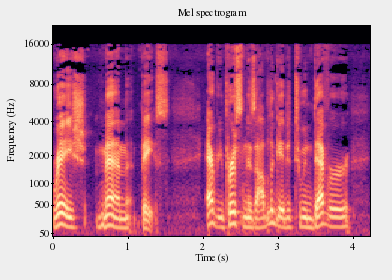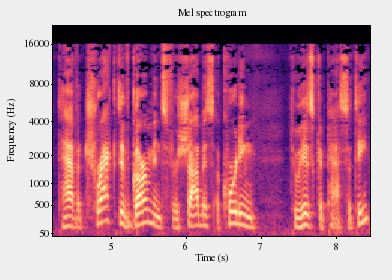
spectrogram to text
reish mem base. Every person is obligated to endeavor to have attractive garments for Shabbos according to his capacity.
